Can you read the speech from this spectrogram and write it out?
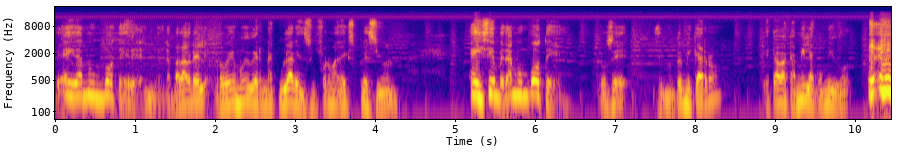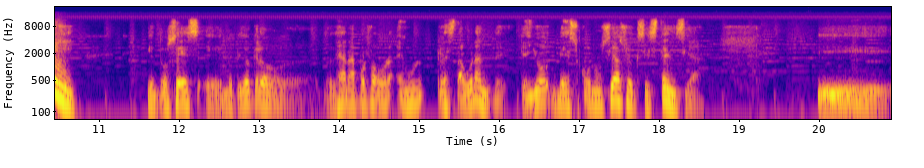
Hey, dame un bote. La palabra Rubén es muy vernacular en su forma de expresión. Hey, siempre dame un bote. Entonces se montó en mi carro, estaba Camila conmigo, y entonces eh, me pidió que lo, dejara, por favor, en un restaurante que yo desconocía su existencia. Y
